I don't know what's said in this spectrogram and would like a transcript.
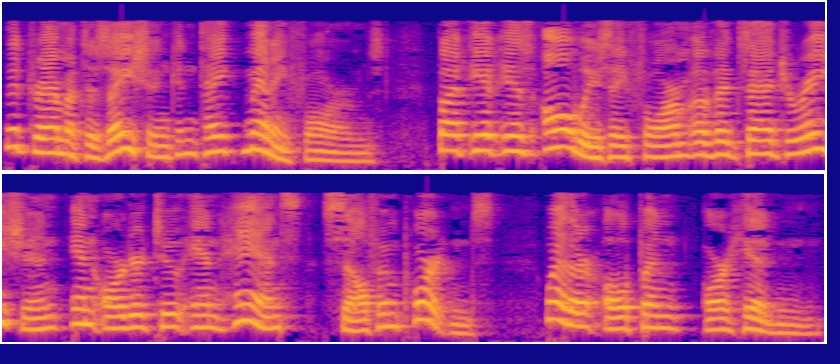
The dramatization can take many forms, but it is always a form of exaggeration in order to enhance self-importance, whether open or hidden.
